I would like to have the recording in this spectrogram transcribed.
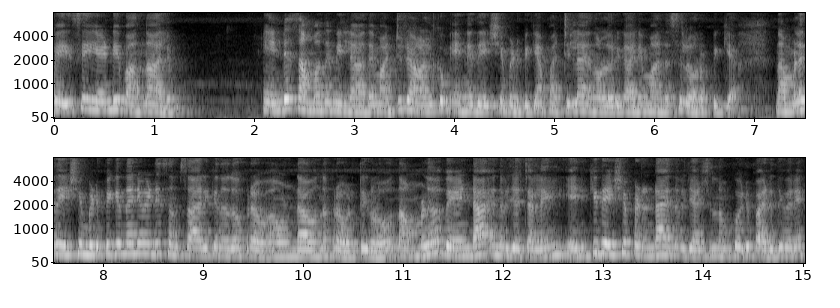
ഫേസ് ചെയ്യേണ്ടി വന്നാലും എന്റെ സമ്മതമില്ലാതെ മറ്റൊരാൾക്കും എന്നെ ദേഷ്യം പിടിപ്പിക്കാൻ പറ്റില്ല എന്നുള്ളൊരു കാര്യം മനസ്സിൽ ഉറപ്പിക്കുക. നമ്മളെ ദേഷ്യം പിടിപ്പിക്കുന്നതിന് വേണ്ടി സംസാരിക്കുന്നതോ പ്രവ ഉണ്ടാവുന്ന പ്രവൃത്തികളോ നമ്മൾ വേണ്ട എന്ന് വിചാരിച്ചാൽ അല്ലെങ്കിൽ എനിക്ക് ദേഷ്യപ്പെടണ്ട എന്ന് വിചാരിച്ചാൽ നമുക്ക് ഒരു പരിധിവരെ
